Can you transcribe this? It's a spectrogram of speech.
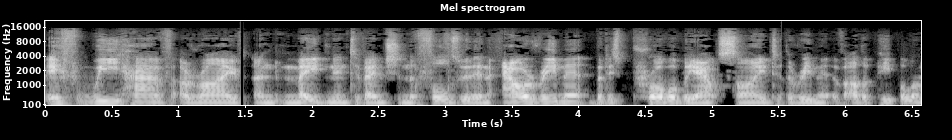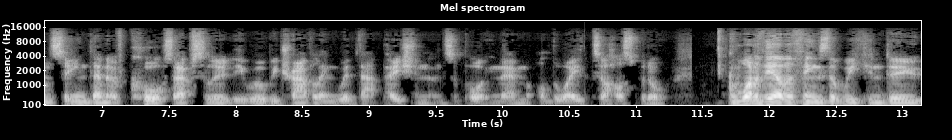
if we have arrived and made an intervention that falls within our remit but is probably outside the remit of other people on scene then of course absolutely we'll be traveling with that patient and supporting them on the way to hospital. And one of the other things that we can do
